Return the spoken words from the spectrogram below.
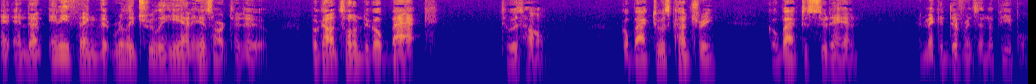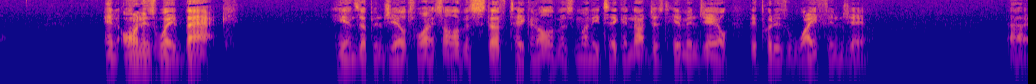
and, and done anything that really, truly he had in his heart to do. But God told him to go back to his home, go back to his country, go back to Sudan, and make a difference in the people. And on his way back, he ends up in jail twice. All of his stuff taken, all of his money taken. Not just him in jail, they put his wife in jail. Uh,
